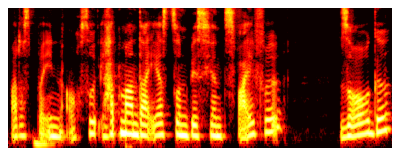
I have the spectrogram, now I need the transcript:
War das bei Ihnen auch so? Hat man da erst so ein bisschen Zweifel, Sorge?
